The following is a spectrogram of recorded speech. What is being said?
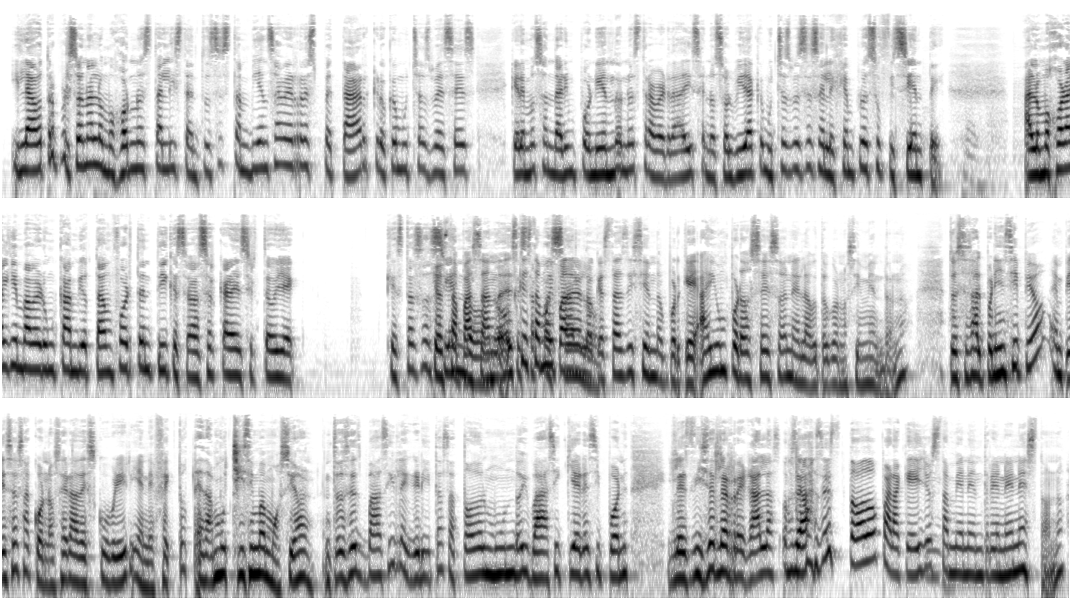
Y la otra persona a lo mejor no está lista. Entonces también saber respetar, creo que muchas veces queremos andar imponiendo nuestra verdad y se nos olvida que muchas veces el ejemplo es suficiente. A lo mejor alguien va a ver un cambio tan fuerte en ti que se va a acercar a decirte, oye, ¿qué estás haciendo? ¿Qué está pasando? Es ¿Qué que está está, muy padre lo que estás diciendo, porque hay un proceso en el autoconocimiento, ¿no? Entonces, al principio empiezas a conocer, a descubrir, y en efecto te da muchísima emoción. Entonces vas y le gritas a todo el mundo, y vas y quieres y pones, y les dices, les regalas, o sea, haces todo para que ellos también entren en esto, ¿no?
